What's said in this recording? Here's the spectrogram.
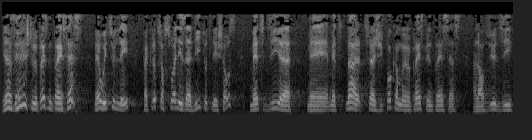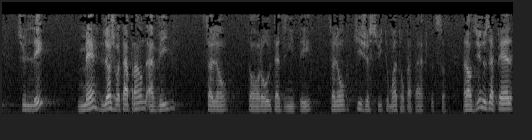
Et là, on dit, je suis un prince, une princesse? Ben oui, tu l'es. Fait que là, tu reçois les habits, toutes les choses, mais tu dis, euh, mais, mais tu n'agis pas comme un prince puis une princesse. Alors Dieu dit, tu l'es, mais là, je vais t'apprendre à vivre selon ton rôle, ta dignité, selon qui je suis, toi, ton papa, puis tout ça. Alors Dieu nous appelle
